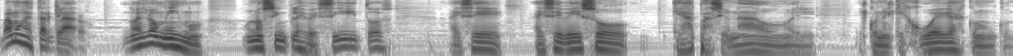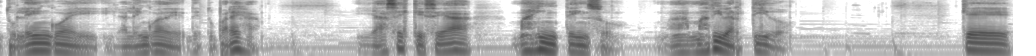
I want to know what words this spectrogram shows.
Vamos a estar claros, no es lo mismo unos simples besitos, a ese, a ese beso que es apasionado, el, con el que juegas con, tu lengua y, la lengua de, tu pareja. Y haces que sea más intenso, más, divertido. Que,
